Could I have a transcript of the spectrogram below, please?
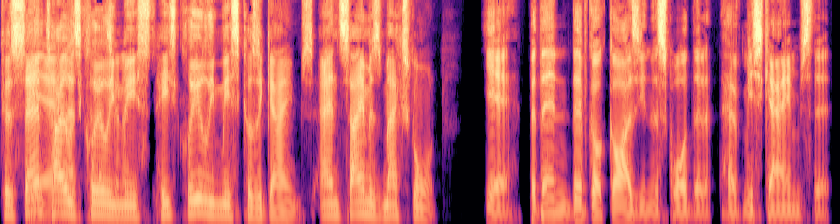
Because Sam yeah, Taylor's clearly gonna, missed. He's clearly missed because of games, and same as Max Gawn. Yeah, but then they've got guys in the squad that have missed games. That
